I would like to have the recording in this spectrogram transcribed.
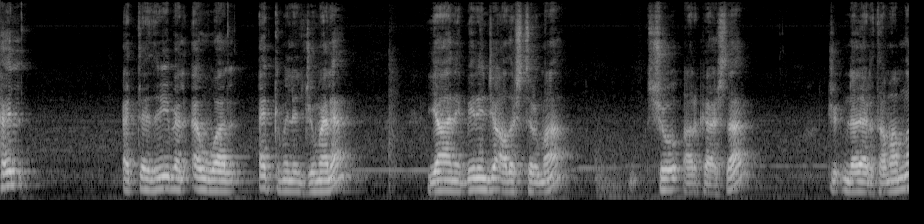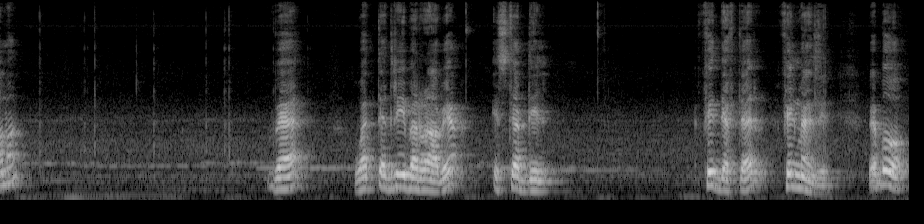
hil التدريب الأول أكمل الجملة yani birinci alıştırma şu arkadaşlar cümleleri tamamlama ve ve tedribe rabi istebdil fil defter fil menzil ve bu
